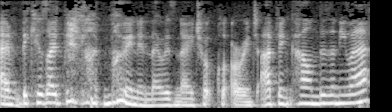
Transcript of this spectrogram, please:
Um, because I'd been like moaning there was no chocolate orange advent calendars anywhere.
